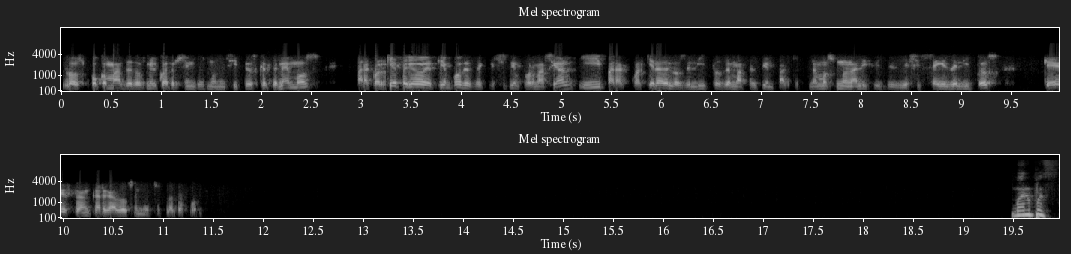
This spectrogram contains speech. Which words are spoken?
los, poco más de 2.400 municipios que tenemos para cualquier periodo de tiempo desde que existe información y para cualquiera de los delitos de más alto impacto. Tenemos un análisis de 16 delitos que están cargados en nuestra plataforma. Bueno, pues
